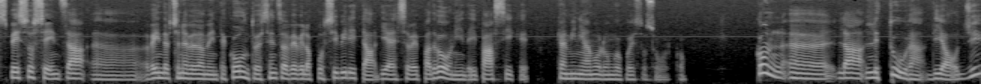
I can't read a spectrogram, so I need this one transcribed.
spesso senza eh, rendercene veramente conto e senza avere la possibilità di essere padroni dei passi che camminiamo lungo questo solco. Con eh, la lettura di oggi,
